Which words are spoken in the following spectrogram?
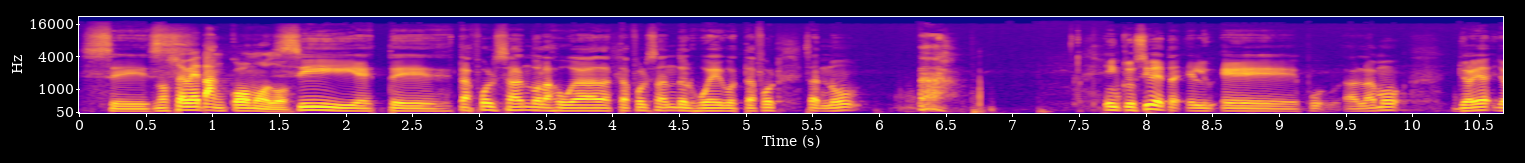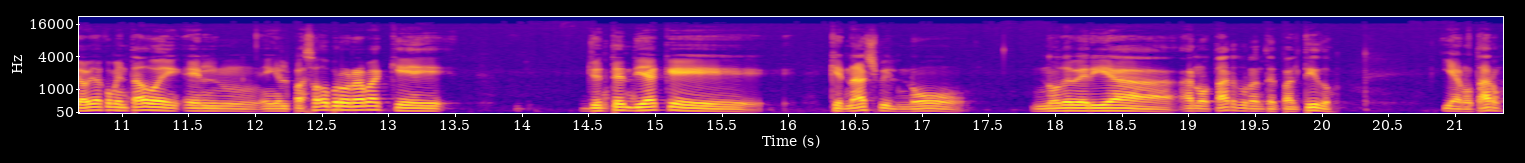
Se, No se ve tan cómodo. Sí, este, está forzando la jugada, está forzando el juego, está for- o sea, no... ah. Inclusive, el, eh, hablamos, yo había, yo había comentado en, en- en el pasado programa que yo entendía que, que Nashville no, no debería anotar durante el partido. Y anotaron.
